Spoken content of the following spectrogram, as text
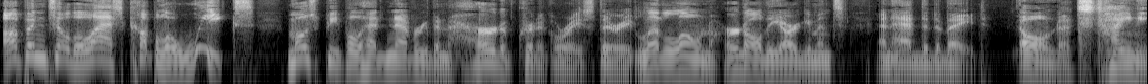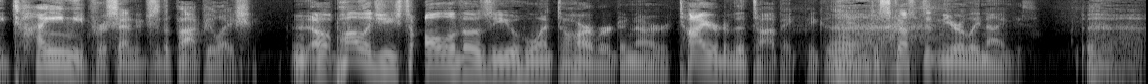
up until the last couple of weeks, most people had never even heard of critical race theory, let alone heard all the arguments and had the debate. Oh, that's tiny, tiny percentage of the population. Apologies to all of those of you who went to Harvard and are tired of the topic because we discussed it in the early 90s.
